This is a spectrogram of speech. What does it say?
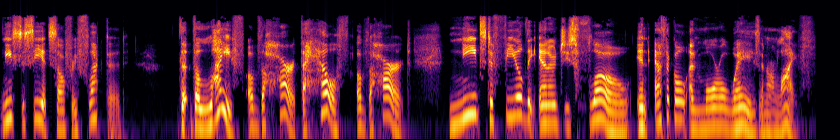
needs to see itself reflected, the, the life of the heart, the health of the heart, needs to feel the energies flow in ethical and moral ways in our life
